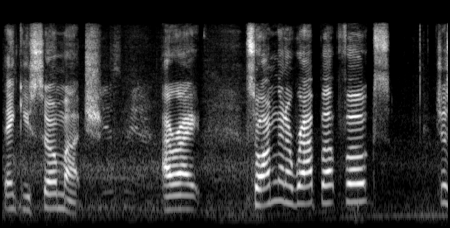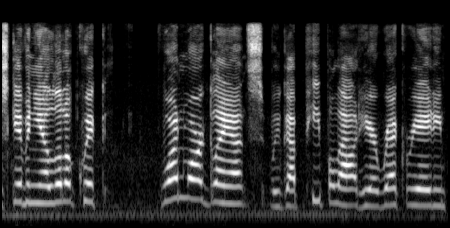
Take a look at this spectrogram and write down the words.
Thank you so much. Yes, ma'am. All right. So I'm going to wrap up, folks. Just giving you a little quick, one more glance. We've got people out here recreating,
